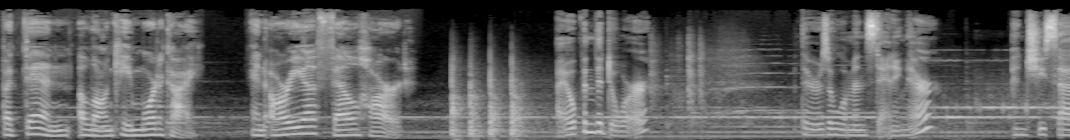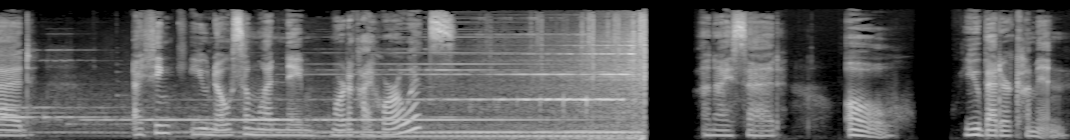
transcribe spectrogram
But then along came Mordecai, and Aria fell hard. I opened the door. There was a woman standing there, and she said, I think you know someone named Mordecai Horowitz? And I said, Oh, you better come in.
